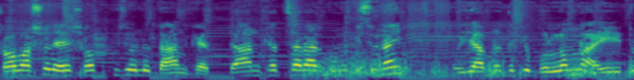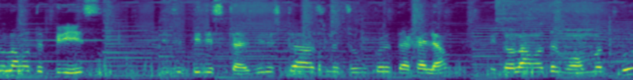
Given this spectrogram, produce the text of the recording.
সব আসলে সব কিছু হলো ধান খেত ধান খেত ছাড়া আর কোনো কিছু নাই। ওই যে আপনাদেরকে বললাম না এইটা হলো আমাদের ব্রিজ। এই যে ব্রিজটা ব্রিজটা আসলে জুম করে দেখাইলাম। এটা হলো আমাদের মোহাম্মদপুর।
